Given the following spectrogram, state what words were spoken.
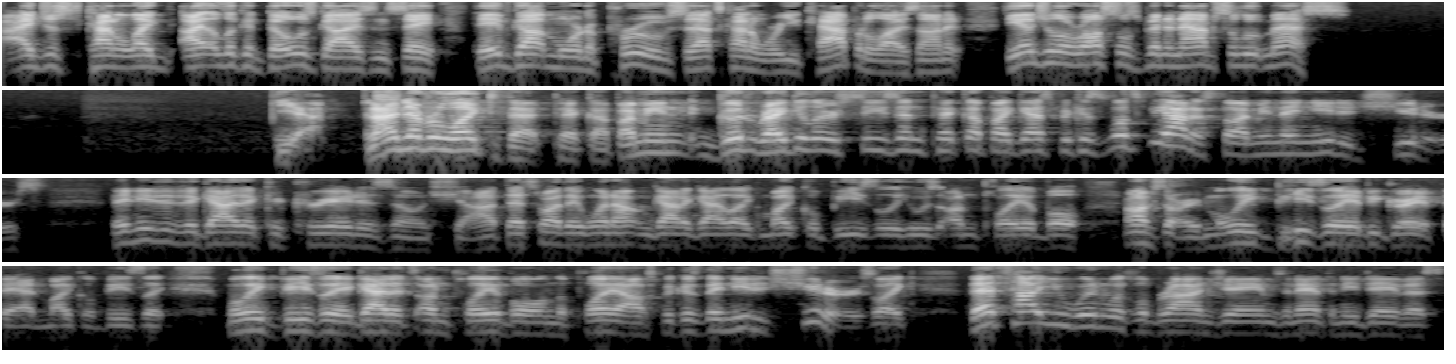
I just kind of like I look at those guys and say they've got more to prove, so that's kind of where you capitalize on it. D'Angelo Russell's been an absolute mess. Yeah, and I never liked that pickup. I mean, good regular season pickup, I guess, because let's be honest though. I mean, they needed shooters. They needed a guy that could create his own shot. That's why they went out and got a guy like Michael Beasley, who was unplayable. Oh, I'm sorry, Malik Beasley. It'd be great if they had Michael Beasley. Malik Beasley, a guy that's unplayable in the playoffs because they needed shooters. Like that's how you win with LeBron James and Anthony Davis,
